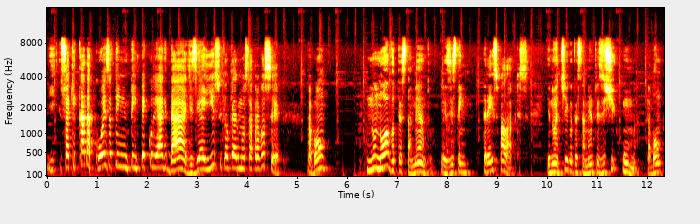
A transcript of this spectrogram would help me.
E, só que cada coisa tem, tem peculiaridades, e é isso que eu quero mostrar para você, tá bom? No Novo Testamento existem três palavras. E no Antigo Testamento existe uma, tá bom?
